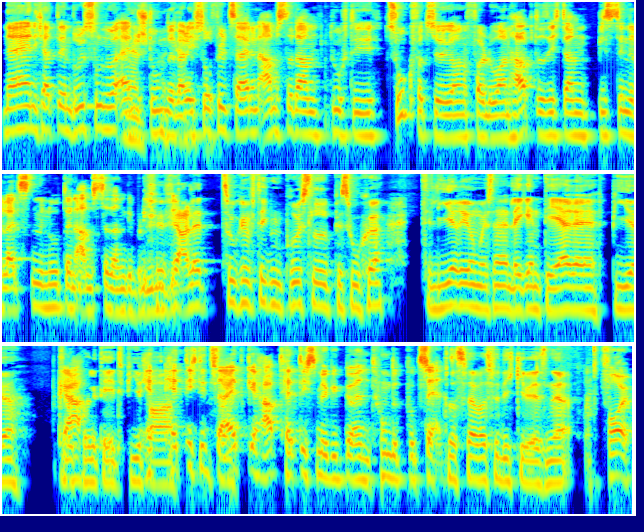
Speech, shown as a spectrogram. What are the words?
Nein, ich hatte in Brüssel nur eine Nein, Stunde, okay. weil ich so viel Zeit in Amsterdam durch die Zugverzögerung verloren habe, dass ich dann bis in der letzten Minute in Amsterdam geblieben für, bin. Für alle zukünftigen Brüssel-Besucher, Delirium ist eine legendäre Bier- Klar, Qualität, Bierbar. Hätte ich die Zeit gehabt, hätte ich es mir gegönnt, 100 Prozent. Das wäre was für dich gewesen, ja. Voll.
